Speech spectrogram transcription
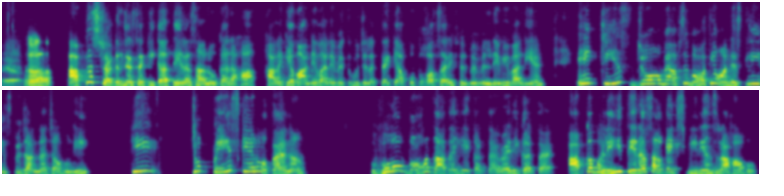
Yeah. Uh, आपका स्ट्रगल जैसा कि कहा तेरह सालों का रहा हालाँकि अब आने वाले में तो मुझे लगता है कि आपको बहुत सारी फ़िल्में मिलने भी वाली हैं एक चीज़ जो मैं आपसे बहुत ही ऑनेस्टली इस पे जानना चाहूँगी कि जो पे स्केल होता है ना वो बहुत ज़्यादा ये करता है वेरी करता है आपका भले ही तेरह साल का एक्सपीरियंस रहा हो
